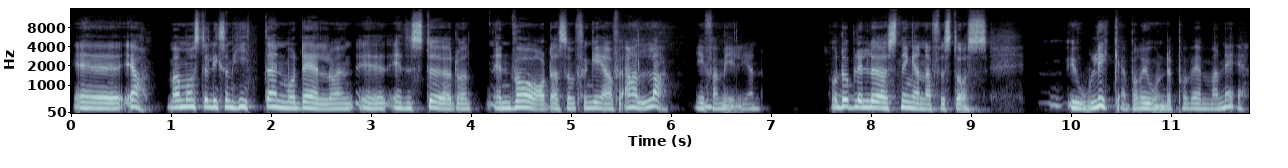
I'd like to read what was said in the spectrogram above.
eh, ja, man måste liksom hitta en modell och en, eh, en stöd och en vardag som fungerar för alla i mm. familjen. Och då blir lösningarna förstås olika beroende på vem man är.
